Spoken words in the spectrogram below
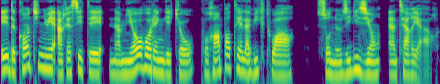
et de continuer à réciter Namyo Horengekyo pour remporter la victoire sur nos illusions intérieures.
